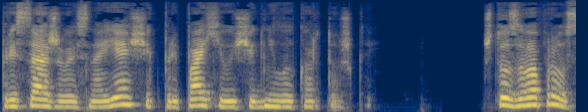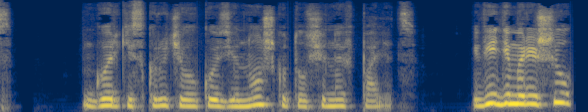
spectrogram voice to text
присаживаясь на ящик, припахивающий гнилой картошкой. «Что за вопрос?» Горький скручивал козью ножку толщиной в палец. Видимо, решил,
